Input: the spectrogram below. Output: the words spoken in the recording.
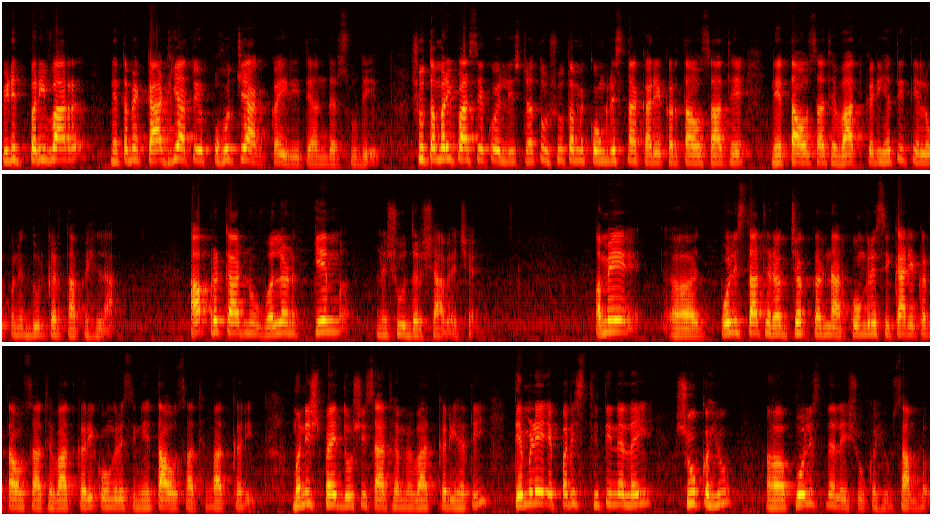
પીડિત પરિવારને તમે કાઢ્યા તો એ પહોંચ્યા કઈ રીતે અંદર સુધી? શું તમારી પાસે કોઈ લિસ્ટ હતું? શું તમે કોંગ્રેસના કાર્યકર્તાઓ સાથે, નેતાઓ સાથે વાત કરી હતી? તે લોકોને દૂર કરતા પહેલા. આ પ્રકારનું વલણ કેમ અને શું દર્શાવે છે? અમે પોલીસ સાથે રકઝક કરનાર કોંગ્રેસી કાર્યકર્તાઓ સાથે વાત કરી, કોંગ્રેસી નેતાઓ સાથે વાત કરી, મનીષભાઈ દોશી સાથે અમે વાત કરી હતી. તેમણે એ પરિસ્થિતિને લઈ શું કહ્યું? પોલીસને લઈ શું કહ્યું? સાંભળો.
